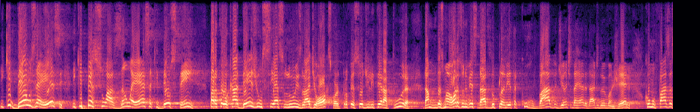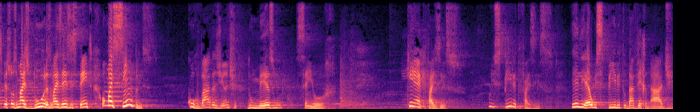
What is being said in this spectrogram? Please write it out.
E que Deus é esse? E que persuasão é essa que Deus tem para colocar desde um C.S. Lewis lá de Oxford, professor de literatura, da das maiores universidades do planeta, curvado diante da realidade do Evangelho, como faz as pessoas mais duras, mais resistentes ou mais simples, curvadas diante do mesmo Senhor. Quem é que faz isso? O Espírito faz isso. Ele é o Espírito da verdade.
